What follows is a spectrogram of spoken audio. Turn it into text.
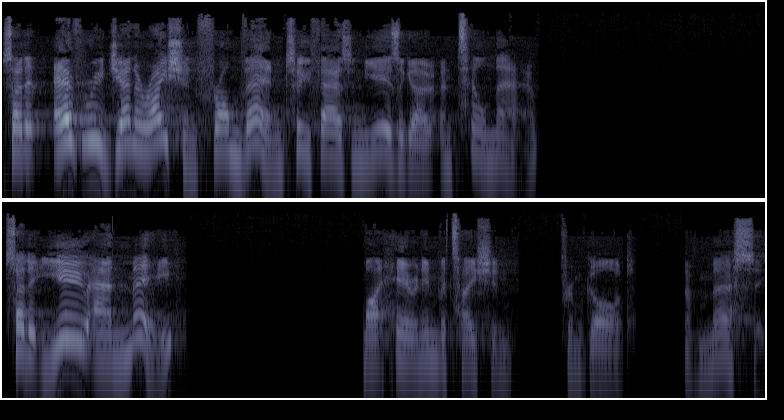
so that every generation from then, 2,000 years ago until now, so that you and me might hear an invitation from God of mercy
